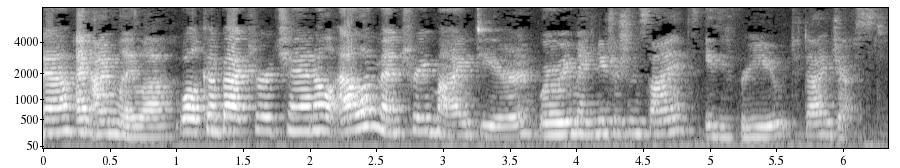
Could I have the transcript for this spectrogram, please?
And I'm Layla, Welcome back to our channel, Elementary My Dear. where we make nutrition science easy for you to digest.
